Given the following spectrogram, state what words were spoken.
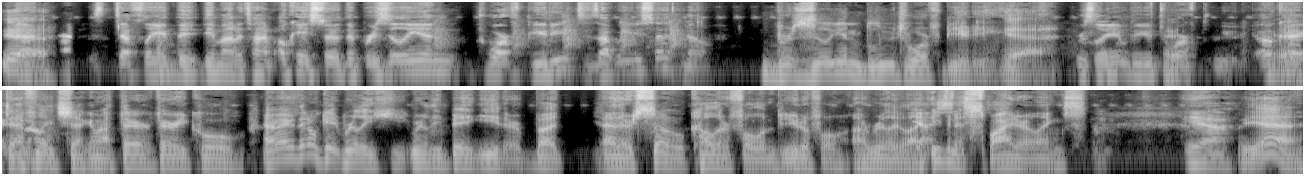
Yeah. that, definitely the, the amount of time. Okay, so the Brazilian dwarf beauty is that what you said? No, Brazilian blue dwarf beauty. Yeah. Brazilian blue dwarf beauty. Yeah, Okay, definitely well, check them out. They're very cool. I mean, they don't get really, really big either, but uh, they're so colorful and beautiful. I really like, Yes. even as spiderlings. Yeah. Yeah.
